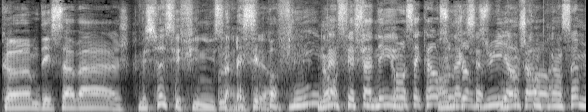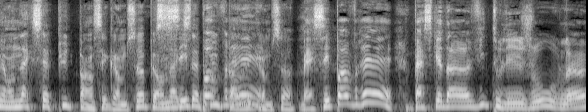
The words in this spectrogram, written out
comme des sauvages. Mais ça, c'est fini, ça. Mais c'est pas fini, non, parce que ça a des conséquences aujourd'hui Non, je encore. comprends ça, mais on n'accepte plus de penser comme ça, puis on n'accepte pas plus de parler vrai. comme ça. Ben c'est pas vrai parce que dans la vie de tous les jours là,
